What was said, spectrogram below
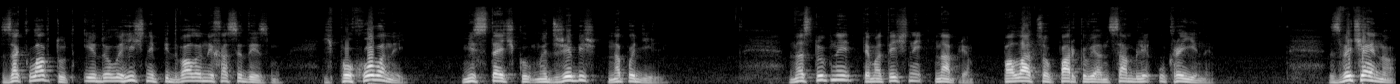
заклав тут ідеологічні підвалини хасидизму і похований містечку Меджибіш на Поділлі. Наступний тематичний напрям Палацо-паркові ансамблі України. Звичайно,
